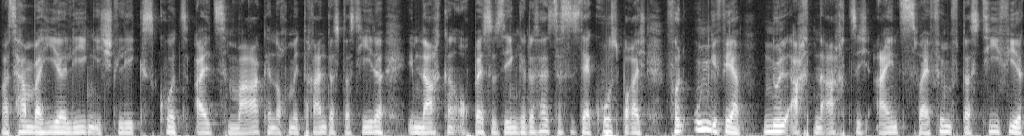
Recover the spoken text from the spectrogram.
Was haben wir hier liegen? Ich lege es kurz als Marke noch mit dran, dass das jeder im Nachgang auch besser sehen kann. Das heißt, das ist der Kursbereich von ungefähr 0,88, 125. Das Tief hier,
